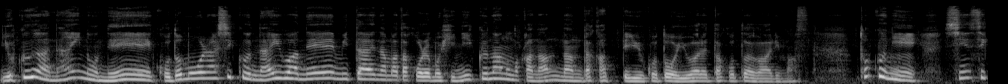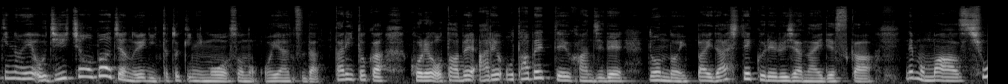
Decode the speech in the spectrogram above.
欲がないのね子供らしくないわね」みたいなまたこれも皮肉なのか何なんだかっていうことを言われたことがあります。特に親戚の家おじいちゃんおばあちゃんの家に行った時にもそのおやつだったりとかこれを食べあれを食べっていう感じでどんどんいっぱい出してくれるじゃないですか。でもまあ小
